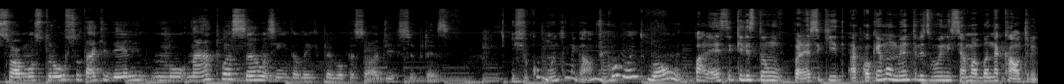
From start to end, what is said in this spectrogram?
só mostrou o sotaque dele no- na atuação, assim, então meio que pegou o pessoal de surpresa. E ficou muito legal, né? Ficou muito bom. Parece que eles estão. Parece que a qualquer momento eles vão iniciar uma banda country.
